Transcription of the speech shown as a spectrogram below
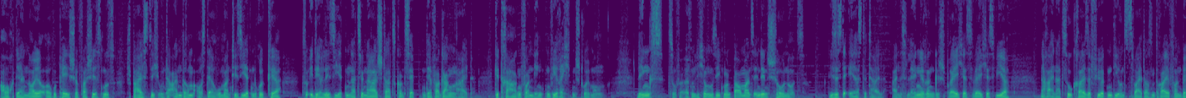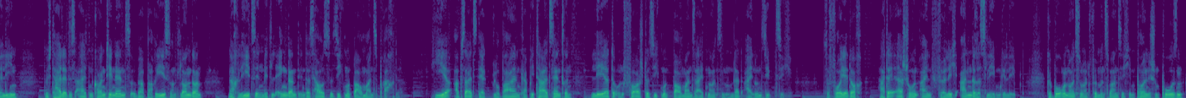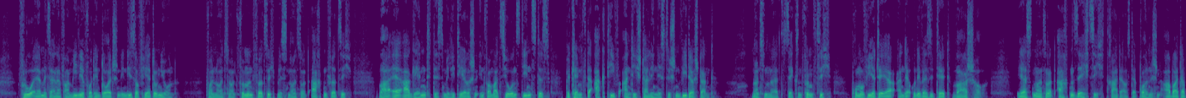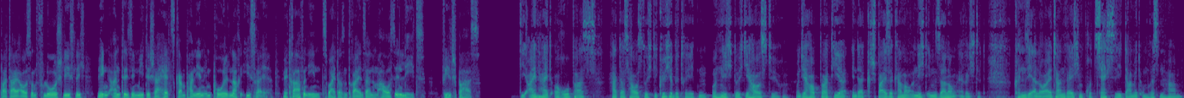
Auch der neue europäische Faschismus speist sich unter anderem aus der romantisierten Rückkehr zu idealisierten Nationalstaatskonzepten der Vergangenheit, getragen von linken wie rechten Strömungen. Links zur Veröffentlichung Sigmund Baumanns in den Shownotes. Dies ist der erste Teil eines längeren Gespräches, welches wir nach einer Zugreise führten, die uns 2003 von Berlin durch Teile des alten Kontinents über Paris und London nach Leeds in Mittelengland in das Haus Sigmund Baumanns brachte. Hier, abseits der globalen Kapitalzentren, lehrte und forschte Sigmund Baumann seit 1971. Zuvor jedoch hatte er schon ein völlig anderes Leben gelebt. Geboren 1925 im polnischen Posen, floh er mit seiner Familie vor den Deutschen in die Sowjetunion. Von 1945 bis 1948 war er Agent des militärischen Informationsdienstes, bekämpfte aktiv antistalinistischen Widerstand. 1956 promovierte er an der Universität Warschau. Erst 1968 trat er aus der polnischen Arbeiterpartei aus und floh schließlich wegen antisemitischer Hetzkampagnen in Polen nach Israel. Wir trafen ihn 2003 in seinem Haus in Leeds. Viel Spaß. Die Einheit Europas hat das Haus durch die Küche betreten und nicht durch die Haustüre und ihr Hauptquartier in der Speisekammer und nicht im Salon errichtet. Können Sie erläutern, welchen Prozess Sie damit umrissen haben?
